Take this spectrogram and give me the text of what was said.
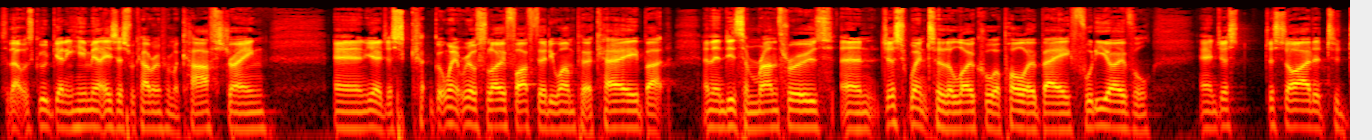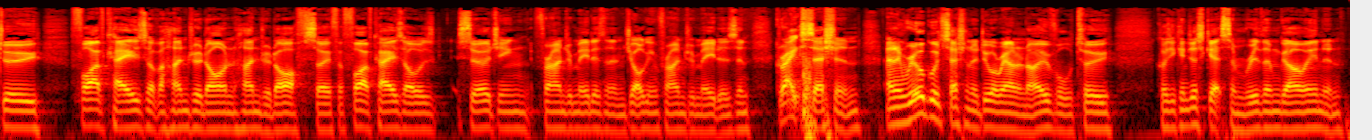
so that was good getting him out. He's just recovering from a calf strain and yeah, just went real slow, 531 per K, but, and then did some run throughs and just went to the local Apollo Bay footy oval and just decided to do 5Ks of 100 on, 100 off. So for 5Ks, I was surging for 100 meters and then jogging for 100 meters and great session and a real good session to do around an oval too because you can just get some rhythm going and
